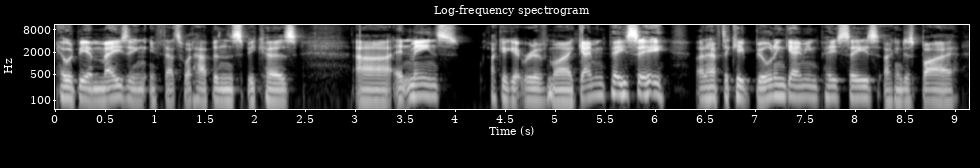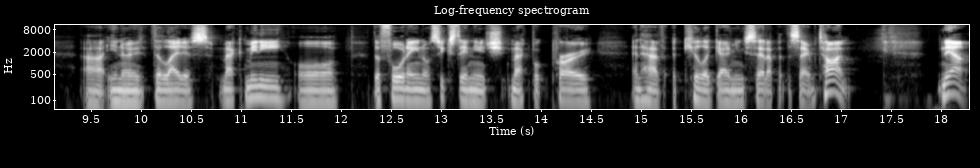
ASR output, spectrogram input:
it would be amazing if that's what happens because uh, it means I could get rid of my gaming PC. I don't have to keep building gaming PCs. I can just buy, uh, you know, the latest Mac Mini or the 14 or 16 inch MacBook Pro and have a killer gaming setup at the same time. Now,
